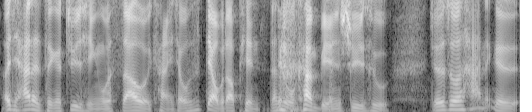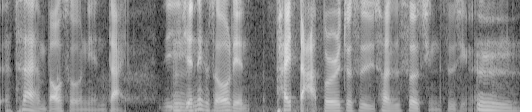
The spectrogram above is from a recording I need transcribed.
而且他的整个剧情我稍微看了一下，我是调不到片子，但是我看别人叙述，就是说他那个在很保守的年代，以前那个时候连。拍打啵就是算是色情的事情了。嗯，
